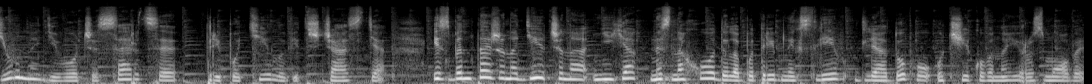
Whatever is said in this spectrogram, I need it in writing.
Юне дівоче серце тріпотіло від щастя, і збентежена дівчина ніяк не знаходила потрібних слів для довгоочікуваної розмови.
